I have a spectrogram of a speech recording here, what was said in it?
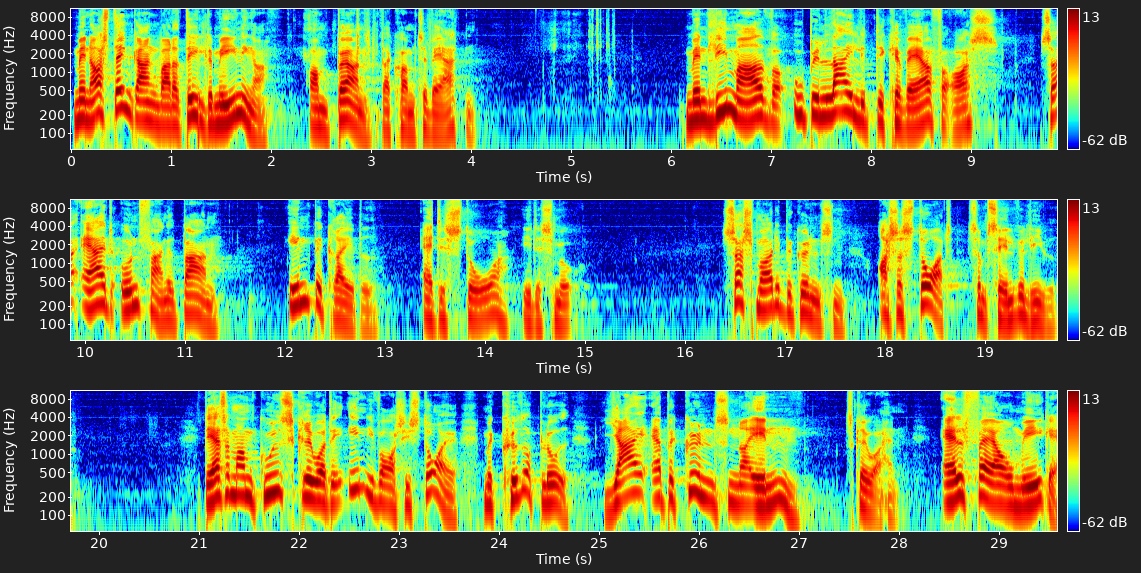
Men også dengang var der delte meninger om børn, der kom til verden. Men lige meget hvor ubelejligt det kan være for os, så er et undfanget barn indbegrebet af det store i det små. Så småt i begyndelsen, og så stort som selve livet. Det er som om Gud skriver det ind i vores historie med kød og blod. Jeg er begyndelsen og enden, skriver han. Alfa og omega.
